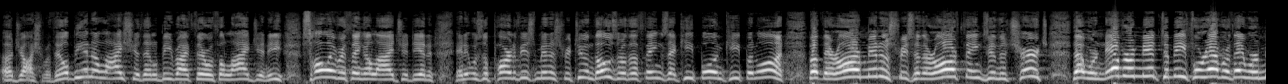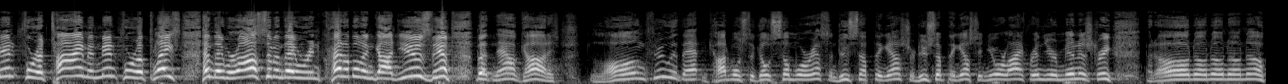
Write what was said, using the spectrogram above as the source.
uh, Joshua. There'll be an Elisha that'll be right there with Elijah, and he saw everything Elijah did, and, and it was a part of his ministry too. And those are the things that keep on keeping on. But there are ministries and there are things in the church that were never meant to be forever. They were meant for a time and meant for a place, and they were awesome and they were incredible, and God used them. But now God is long through with that, and God wants to go somewhere else and do something else or do something else in your life or in your ministry. But oh, no, no, no, no.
